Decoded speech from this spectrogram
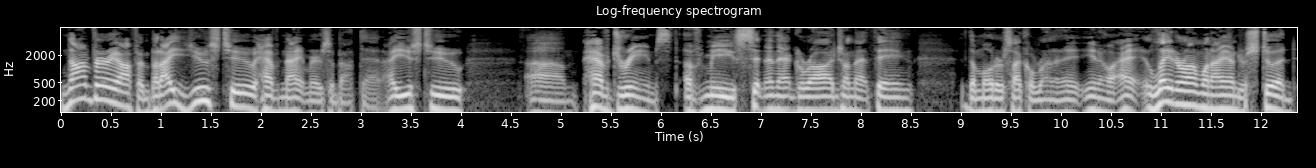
not very often, but I used to have nightmares about that. I used to um, have dreams of me sitting in that garage on that thing, the motorcycle running it. You know, I, later on when I understood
